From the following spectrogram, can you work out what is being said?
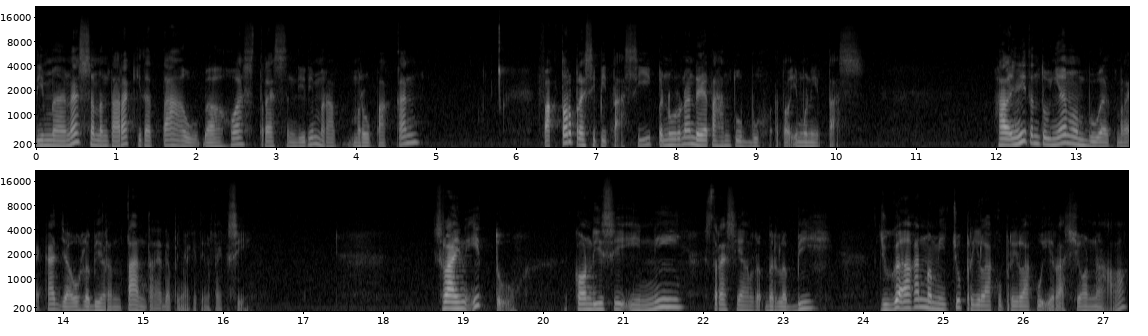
di mana sementara kita tahu bahwa stres sendiri merupakan faktor presipitasi penurunan daya tahan tubuh atau imunitas. Hal ini tentunya membuat mereka jauh lebih rentan terhadap penyakit infeksi. Selain itu, kondisi ini stres yang berlebih juga akan memicu perilaku-perilaku irasional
